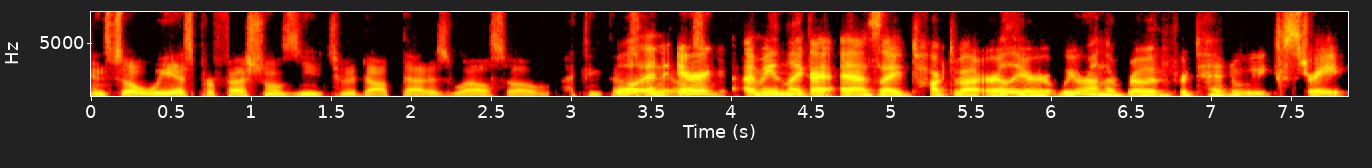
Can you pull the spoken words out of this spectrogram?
and so we as professionals need to adopt that as well so i think that's well really and eric i mean like I, as i talked about earlier we were on the road for 10 weeks straight.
